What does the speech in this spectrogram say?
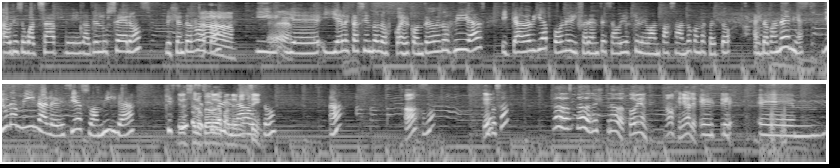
audios de WhatsApp de Gabriel Lucero, de Gente Rota, Ah, y, eh. y, eh, y él está haciendo los, el conteo de los días y cada día pone diferentes audios que le van pasando con respecto a esta pandemia. Y una mina le decía a su amiga que siempre ser lo se peor de la el pandemia, sí. ¿Ah? ¿Ah? ¿Cómo? ¿Qué? cosa? Nada, nada, no dije nada, todo bien. No, genial. Este, em,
